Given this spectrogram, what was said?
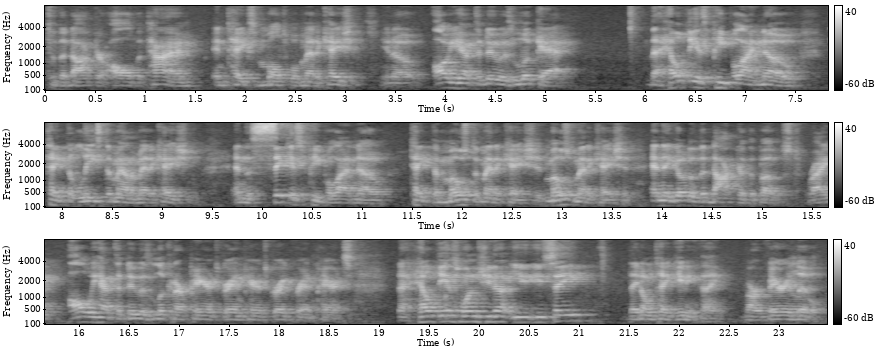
to the doctor all the time and takes multiple medications. You know, all you have to do is look at the healthiest people I know take the least amount of medication, and the sickest people I know take the most of medication, most medication, and they go to the doctor the most, right? All we have to do is look at our parents, grandparents, great grandparents. The healthiest ones you know you, you see, they don't take anything or very little.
